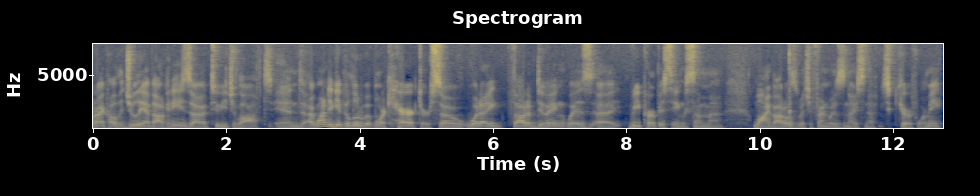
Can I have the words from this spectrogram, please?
what I call the Juliet balconies uh, to each loft. And I wanted to give it a little bit more character. So what I thought of doing was uh, repurposing some uh, wine bottles, which a friend was nice enough to secure for me.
